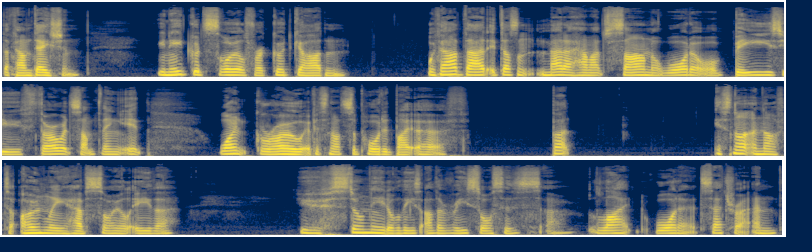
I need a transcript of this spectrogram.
the foundation. You need good soil for a good garden. Without that, it doesn't matter how much sun or water or bees you throw at something, it won't grow if it's not supported by earth. But it's not enough to only have soil either. You still need all these other resources uh, light, water, etc. And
